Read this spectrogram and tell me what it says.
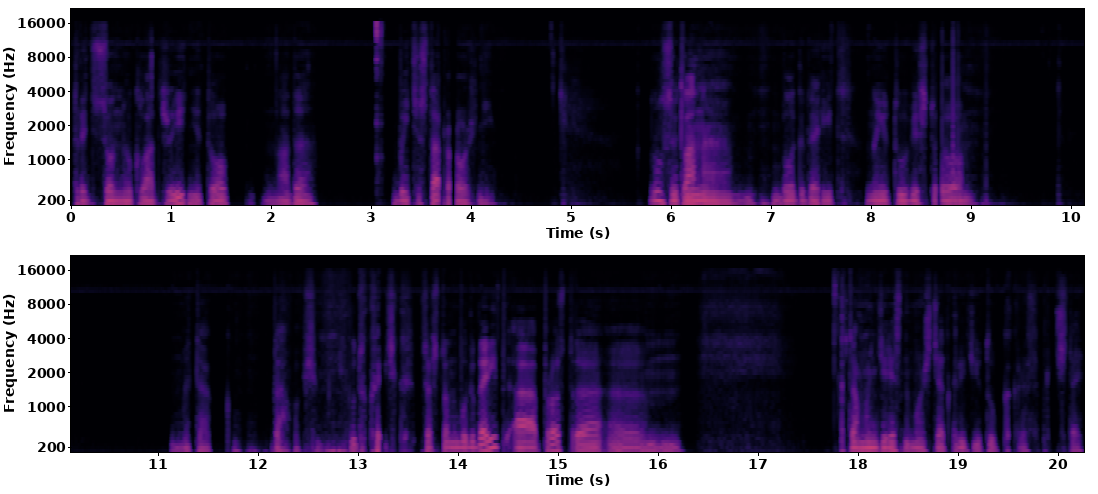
традиционный уклад жизни, то надо быть осторожней. Ну, Светлана благодарит на Ютубе, что мы так, да, в общем, не буду говорить, за что она благодарит, а просто эм, кому интересно, можете открыть YouTube как раз и прочитать.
